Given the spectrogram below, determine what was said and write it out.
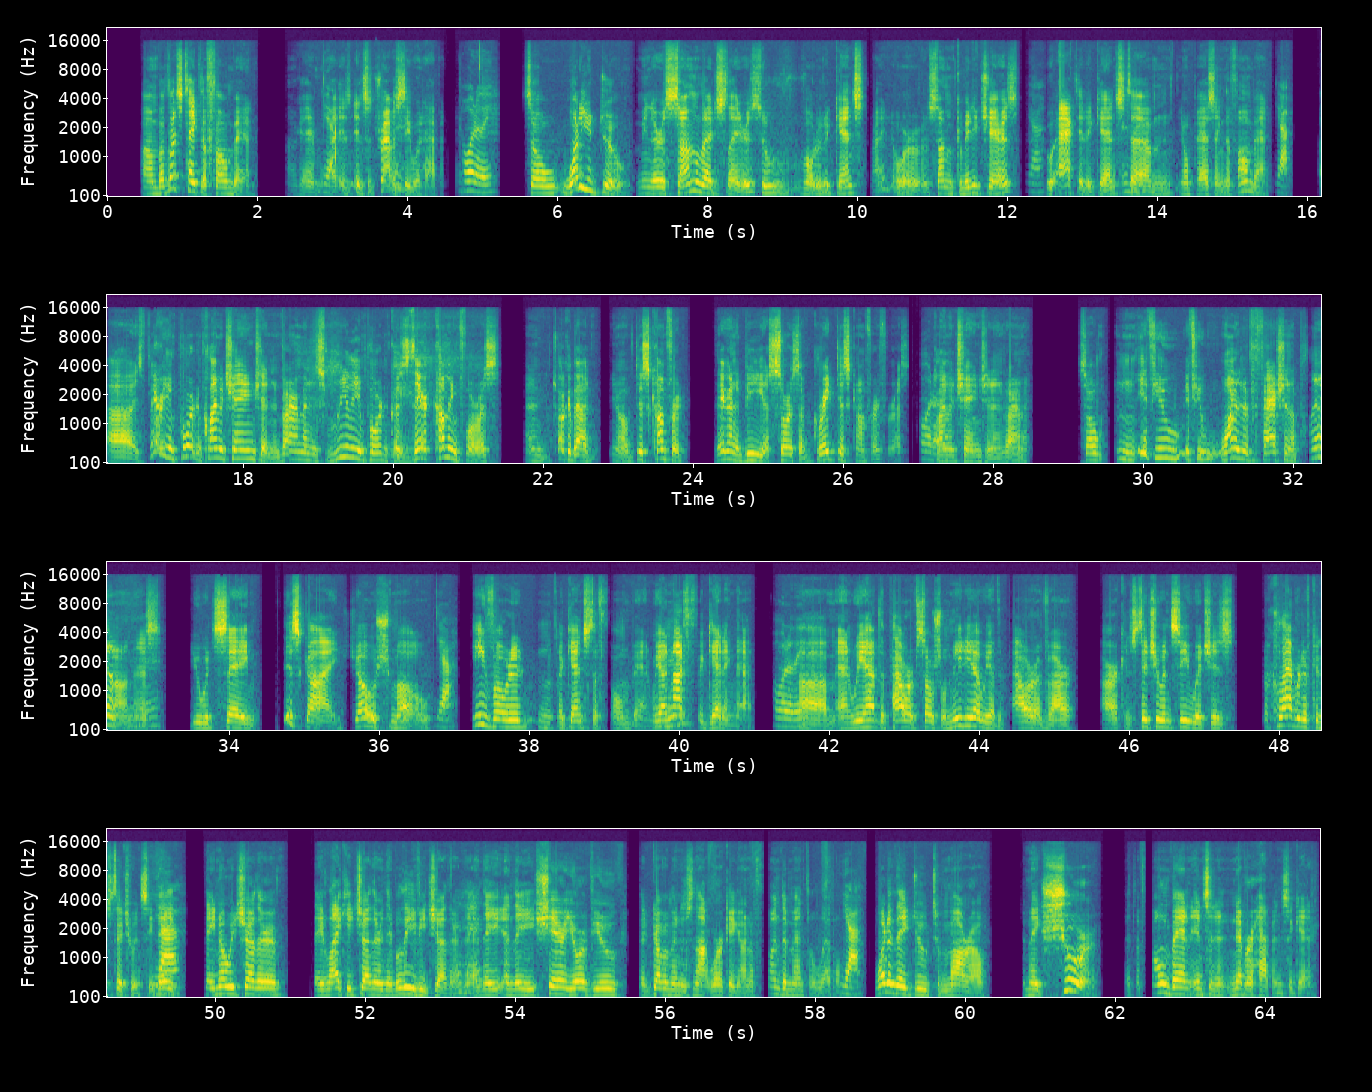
Um, but let's take the foam ban. Okay, Yeah. it's, it's a travesty what happened. Totally. So what do you do? I mean, there are some legislators who voted against, right, or some committee chairs Yeah. who acted against, Mhm. um, you know, passing the foam ban. Yeah. Uh, it's very important. Climate change and environment is really important because they're coming for us. And talk about, you know, discomfort. They're going to be a source of great discomfort for us. Totally. Climate change and environment. So mm, if you if you wanted to fashion a plan on this, Mhm. you would say this guy Joe Schmo Yeah. he voted mm, against the foam ban. We are not forgetting that. Totally. Um, and we have the power of social media. We have the power of our, our constituency, which is a collaborative constituency. Yeah. They, they know each other, they like each other, they believe each other, Mhm. and, they, and they share your view that government is not working on a fundamental level. yeah. What do they do tomorrow to make sure that the foam ban incident never happens again?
